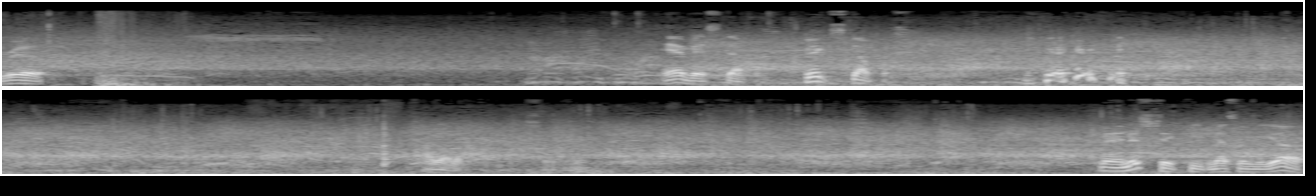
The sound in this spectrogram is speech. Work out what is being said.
Real. Heavy steppers. Big steppers. I gotta. Man, this shit keep messing me up.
